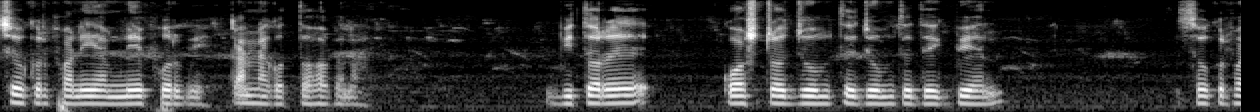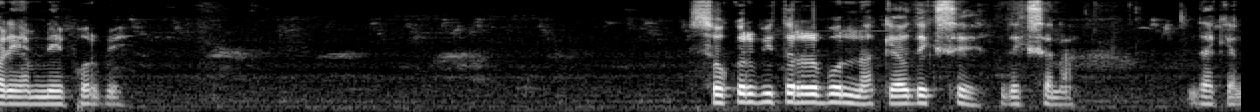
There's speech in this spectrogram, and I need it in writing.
চোখের পানি এমনি পড়বে, কান্না করতে হবে না। ভিতরে কষ্ট জমতে জমতে দেখবেন, চোখের পানি এমনি পড়বে। চোখের ভিতরের বন্যা কেউ দেখছে? দেখছে না। দেখেন,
